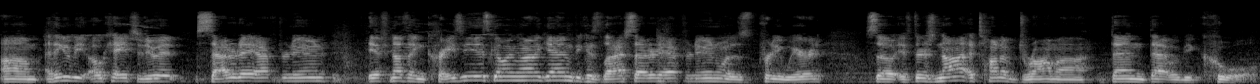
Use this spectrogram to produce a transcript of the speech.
Um, I think it would be okay to do it Saturday afternoon if nothing crazy is going on again, because last Saturday afternoon was pretty weird. So if there's not a ton of drama, then that would be cool.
